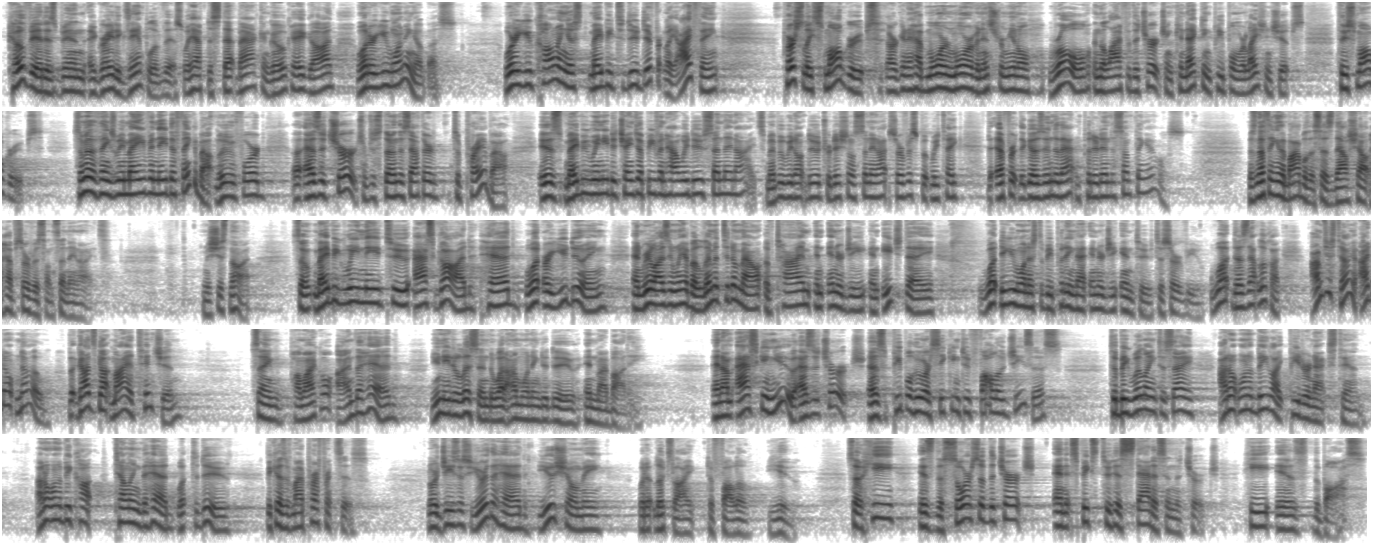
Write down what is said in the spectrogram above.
COVID has been a great example of this. We have to step back and go, okay, God, what are you wanting of us? What are you calling us maybe to do differently? I think, personally, small groups are going to have more and more of an instrumental role in the life of the church and connecting people and relationships through small groups. Some of the things we may even need to think about moving forward uh, as a church. I'm just throwing this out there to pray about is maybe we need to change up even how we do Sunday nights. Maybe we don't do a traditional Sunday night service, but we take the effort that goes into that and put it into something else. There's nothing in the Bible that says, Thou shalt have service on Sunday nights. It's just not. So maybe we need to ask God, Head, what are you doing? And realizing we have a limited amount of time and energy in each day, what do you want us to be putting that energy into to serve you? What does that look like? I'm just telling you, I don't know. But God's got my attention saying, Paul Michael, I'm the head. You need to listen to what I'm wanting to do in my body. And I'm asking you, as a church, as people who are seeking to follow Jesus, to be willing to say, I don't want to be like Peter in Acts 10. I don't want to be caught telling the head what to do because of my preferences. Lord Jesus, you're the head. You show me what it looks like to follow you. So he is the source of the church, and it speaks to his status in the church. He is the boss.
